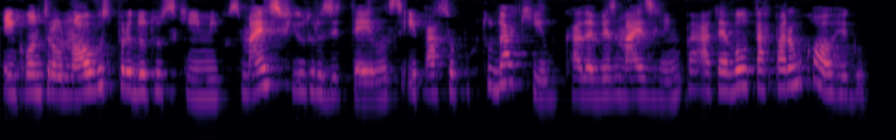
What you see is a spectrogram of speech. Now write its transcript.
Encontrou novos produtos químicos, mais filtros e telas e passou por tudo aquilo, cada vez mais limpa, até voltar para um córrego.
